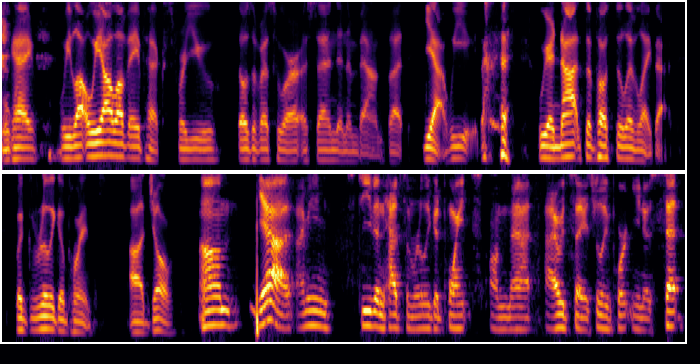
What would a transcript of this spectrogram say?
okay we lo- we all love apex for you those of us who are ascend and unbound but yeah we we are not supposed to live like that but really good points uh joel um, yeah, I mean, Stephen had some really good points on that. I would say it's really important, you know, set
